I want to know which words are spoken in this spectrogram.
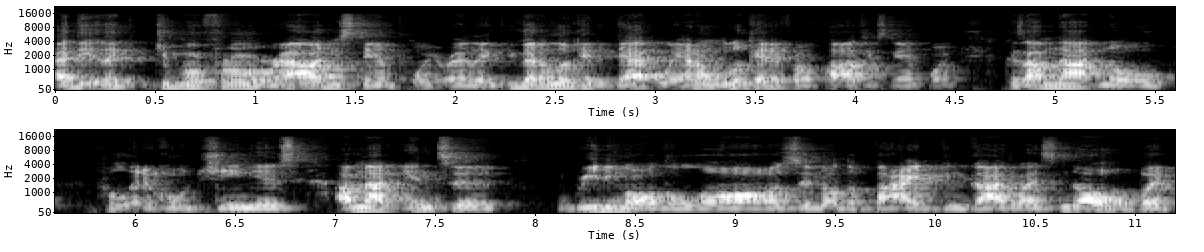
I think, like from a morality standpoint, right? Like you got to look at it that way. I don't look at it from a politics standpoint because I'm not no political genius. I'm not into reading all the laws and all the Biden guidelines. No, but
